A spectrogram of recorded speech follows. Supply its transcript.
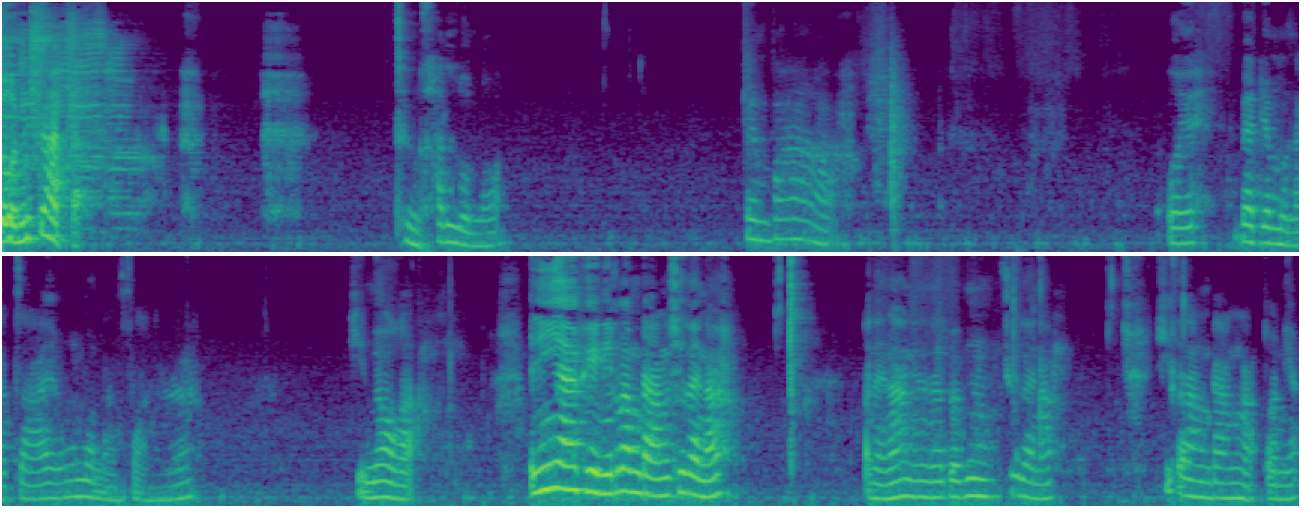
ล้นจัดอะถึงขั้นล้นแล้วเป็นบ้า โอ้ยแบตย่าหมุนะจ๊ะย่าเพิ่งหมุนหลังฝังนะคิดไม่ออกอะอันนี้ไงเพลงนี้กำลังดังชื่ออะไรนะ อะไรนะแป๊บนึงชื่ออะไรนะ ที่กำลังดังอะตอนเนี้ย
